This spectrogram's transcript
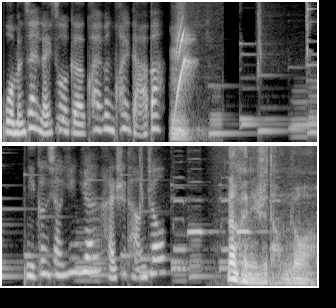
我们再来做个快问快答吧。嗯，你更像殷渊还是唐周？那肯定是唐周啊。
